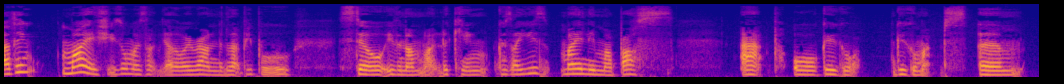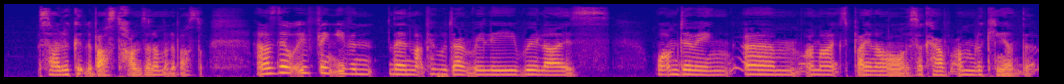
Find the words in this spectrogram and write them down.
I think my issue is almost like the other way around, and like people still, even I'm like looking because I use mainly my bus app or Google Google Maps. Um, so I look at the bus times when I'm at the bus stop, and I still think even then, like people don't really realise what I'm doing. Um, and I explain, oh, it's okay. I'm looking at the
